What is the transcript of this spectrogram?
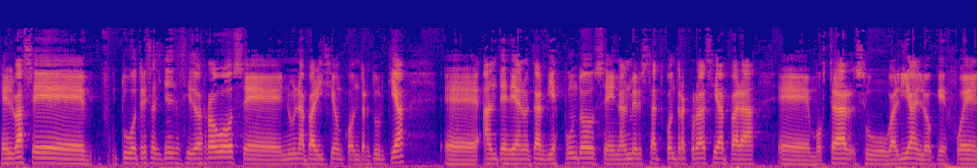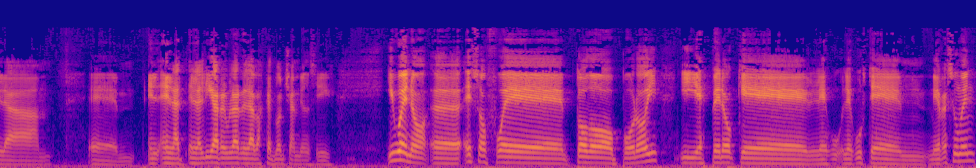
El base tuvo tres asistencias y dos robos eh, en una aparición contra Turquía. Eh, antes de anotar 10 puntos en Almerstad contra Croacia para eh, mostrar su valía en lo que fue la, en, en, la, en, la, liga regular de la Basketball Champions League. Y bueno, eh, eso fue todo por hoy y espero que les, guste mi resumen.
